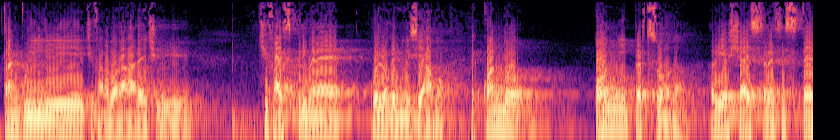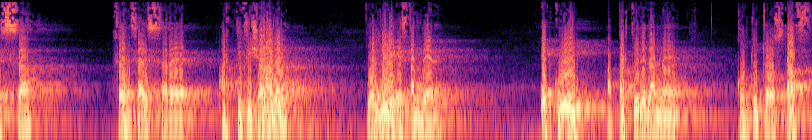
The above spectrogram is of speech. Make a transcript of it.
tranquilli, ci fa lavorare, ci, ci fa esprimere quello che noi siamo. E quando ogni persona riesce a essere se stessa senza essere artificiale vuol dire che sta bene. E qui a partire da me con tutto lo staff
